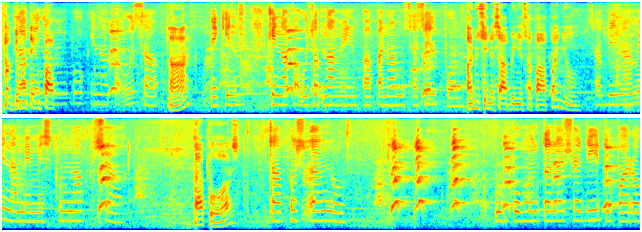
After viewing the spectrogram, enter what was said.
Pag dumating Lagi papa... namin po kinakausap. Ha? May kin kinakausap namin yung papa namin sa cellphone. Ano sinasabi nyo sa papa nyo? Sabi namin na may miss ko na siya. Tapos, Tapos ano, pumunta na siya dito para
